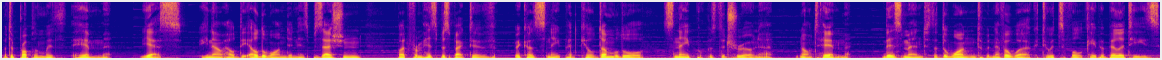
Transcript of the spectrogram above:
but a problem with him. Yes, he now held the Elder Wand in his possession, but from his perspective, because Snape had killed Dumbledore, Snape was the true owner, not him. This meant that the wand would never work to its full capabilities.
